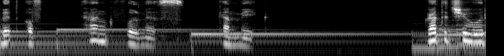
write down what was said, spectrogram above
bit of thankfulness can make. Gratitude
